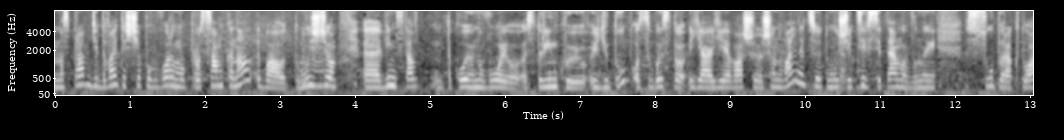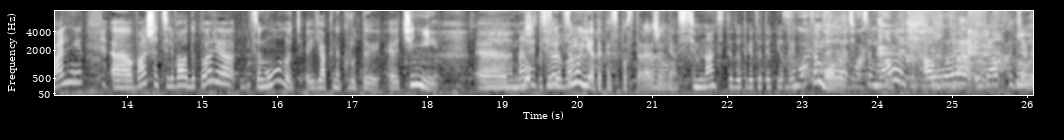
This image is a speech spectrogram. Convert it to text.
насправді давайте ще поговоримо про сам канал About, тому що е, він став такою новою сторінкою YouTube. Особисто я є вашою шанувальницею, тому що ці всі теми вони супер актуальні. Е, ваша цільова аудиторія це молодь, як не крути, чи ні? Е, Наша Бо цільова... це, це моє таке спостереження. З 17 до 35. Це молодь. Це молодь, але я б хотіла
